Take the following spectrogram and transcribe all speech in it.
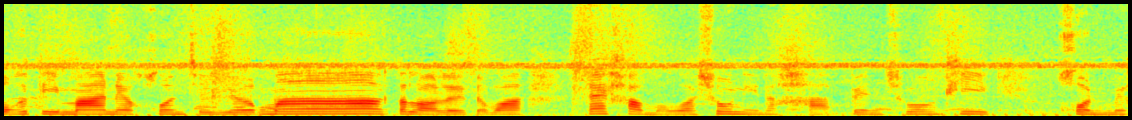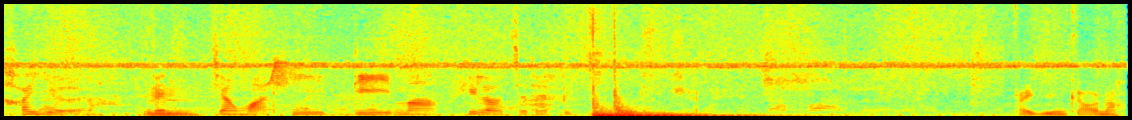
ปกติมาเนี่ยคนจะเยอะมากตลอดเลยแต่ว่าได้ข่าวมาว่าช่วงนี้นะคะ เป็นช่วงที่คนไม่ค่อยเยอะนะเป็นจังหวะที่ดีมากที่เราจะได้ไปกิน ไปยิงเขาเนาะ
